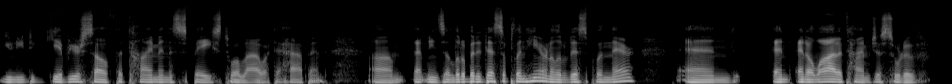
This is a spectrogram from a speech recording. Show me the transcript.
you need to give yourself the time and the space to allow it to happen. Um, that means a little bit of discipline here and a little discipline there, and and and a lot of time just sort of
